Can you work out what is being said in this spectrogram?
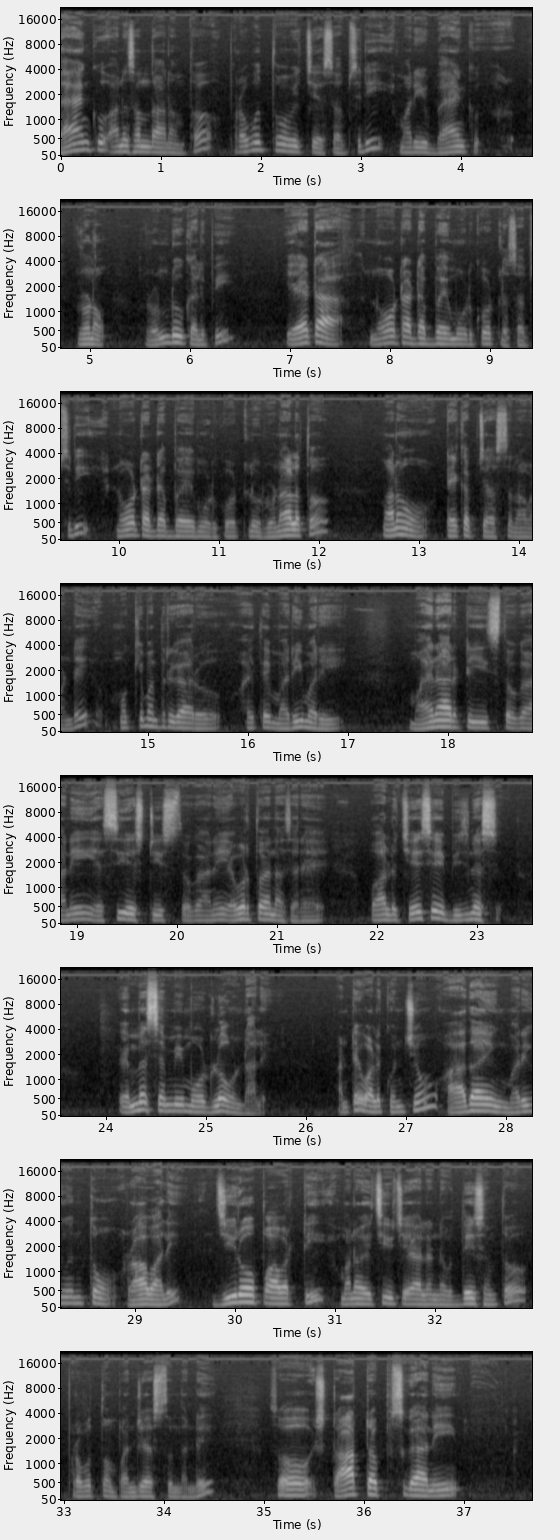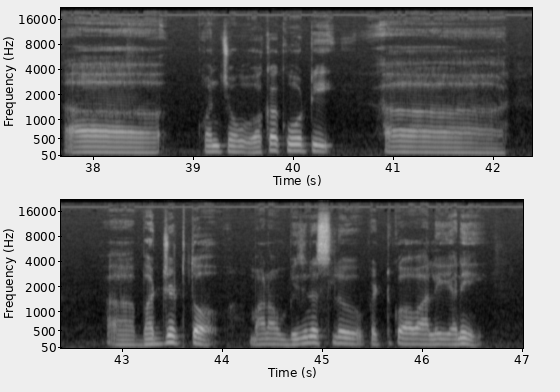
బ్యాంకు అనుసంధానంతో ప్రభుత్వం ఇచ్చే సబ్సిడీ మరియు బ్యాంకు రుణం రెండూ కలిపి ఏటా నూట డెబ్బై మూడు కోట్లు సబ్సిడీ నూట డెబ్బై మూడు కోట్లు రుణాలతో మనం టేకప్ చేస్తున్నామండి. ముఖ్యమంత్రి గారు అయితే మరీ మరీ మైనారిటీస్తో కానీ ఎస్సీ ఎస్టీస్తో కానీ ఎవరితో అయినా సరే వాళ్ళు చేసే బిజినెస్ ఎంఎస్ఎంఈ మోడ్లో ఉండాలి. అంటే వాళ్ళకి కొంచెం ఆదాయం మరింత రావాలి. జీరో పావర్టీ మనం అచీవ్ చేయాలనే ఉద్దేశంతో ప్రభుత్వం పనిచేస్తుందండి. సో స్టార్టప్స్ కానీ కొంచెం ఒక కోటి బడ్జెట్తో మనం బిజినెస్లు పెట్టుకోవాలి అని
